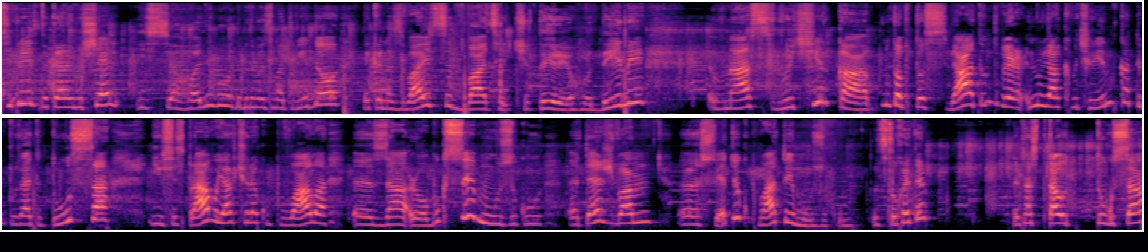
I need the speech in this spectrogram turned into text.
Всім привіт, це Карла Мішель. І сьогодні ми будемо знімати відео, яке називається 24 години. В нас вечірка, ну тобто свято, ну, ну як вечіринка, типу, знаєте, туса і всі справи. Я вчора купувала е, за робокси музику. Е, теж вам е, святую купувати музику. От слухайте. Тобто у нас така от туса,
